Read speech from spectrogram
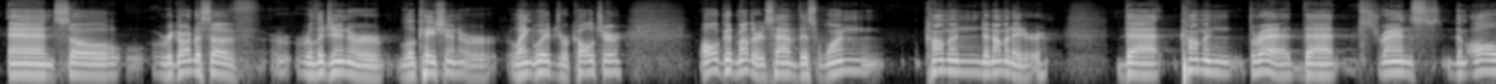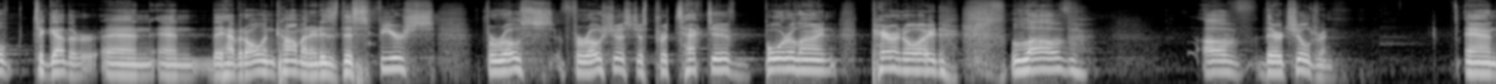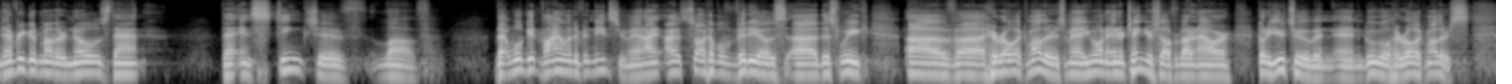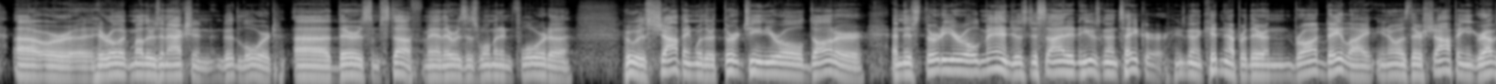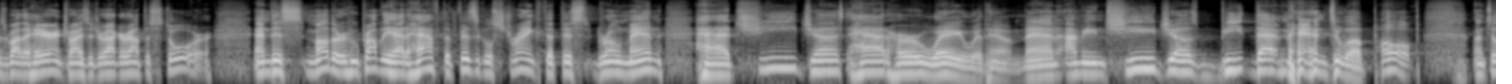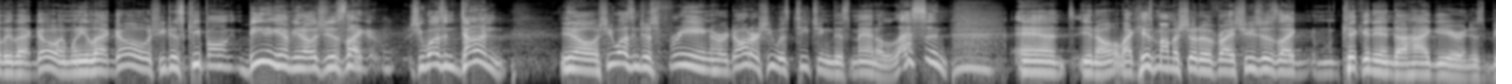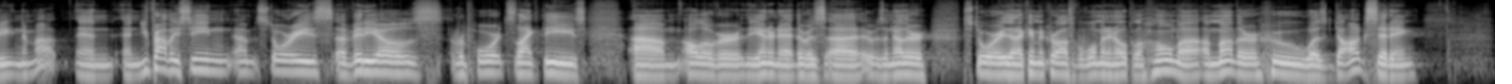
And so, regardless of religion or location or language or culture, all good mothers have this one common denominator, that common thread that strands them all together and, and they have it all in common. It is this fierce, ferocious, ferocious, just protective, borderline, paranoid love of their children. And every good mother knows that, that instinctive love that will get violent if it needs to, man. I, I saw a couple of videos uh, this week of uh, heroic mothers. Man, you want to entertain yourself for about an hour, go to YouTube and, and Google heroic mothers uh, or uh, heroic mothers in action. Good Lord. Uh, there is some stuff, man. There was this woman in Florida who was shopping with her 13 year old daughter, and this 30 year old man just decided he was going to take her. He was going to kidnap her there in broad daylight. You know, as they're shopping, he grabs her by the hair and tries to drag her out the store. And this mother, who probably had half the physical strength that this grown man had, she just had her way with him, man. I mean, she just beat that man to a pulp until he let go. And when he let go, she just keep on beating him. You know, it's just like she wasn't done. You know, she wasn't just freeing her daughter, she was teaching this man a lesson. And, you know, like his mama should have, right? She's just like kicking into high gear and just beating him up. And, and you've probably seen um, stories, uh, videos, reports like these um, all over the internet. There was, uh, there was another story that I came across of a woman in Oklahoma, a mother who was dog sitting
